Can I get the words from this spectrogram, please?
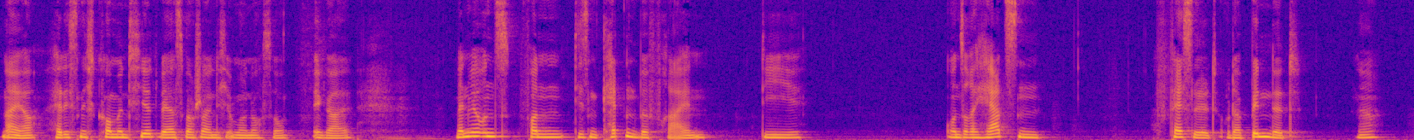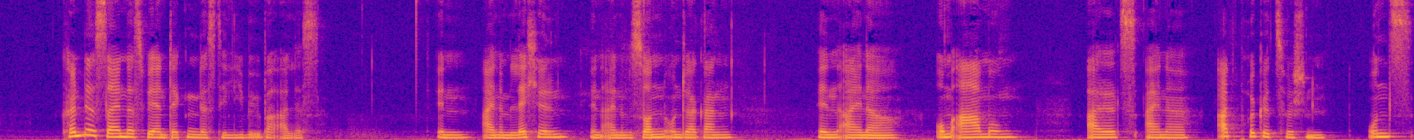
Naja, hätte ich es nicht kommentiert, wäre es wahrscheinlich immer noch so. Egal. Wenn wir uns von diesen Ketten befreien, die unsere Herzen fesselt oder bindet, ne, könnte es sein, dass wir entdecken, dass die Liebe über alles. In einem Lächeln, in einem Sonnenuntergang, in einer Umarmung, als eine Art Brücke zwischen uns,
